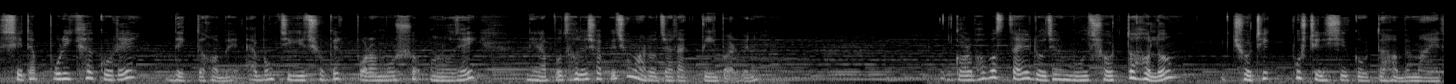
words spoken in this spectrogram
সেটা পরীক্ষা করে দেখতে হবে এবং চিকিৎসকের পরামর্শ অনুযায়ী নিরাপদ হলে সব কিছু রোজা রাখতেই পারবেন। গর্ভাবস্থায় রোজার মূল শর্ত হলো সঠিক পুষ্টি নিশ্চিত করতে হবে মায়ের।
